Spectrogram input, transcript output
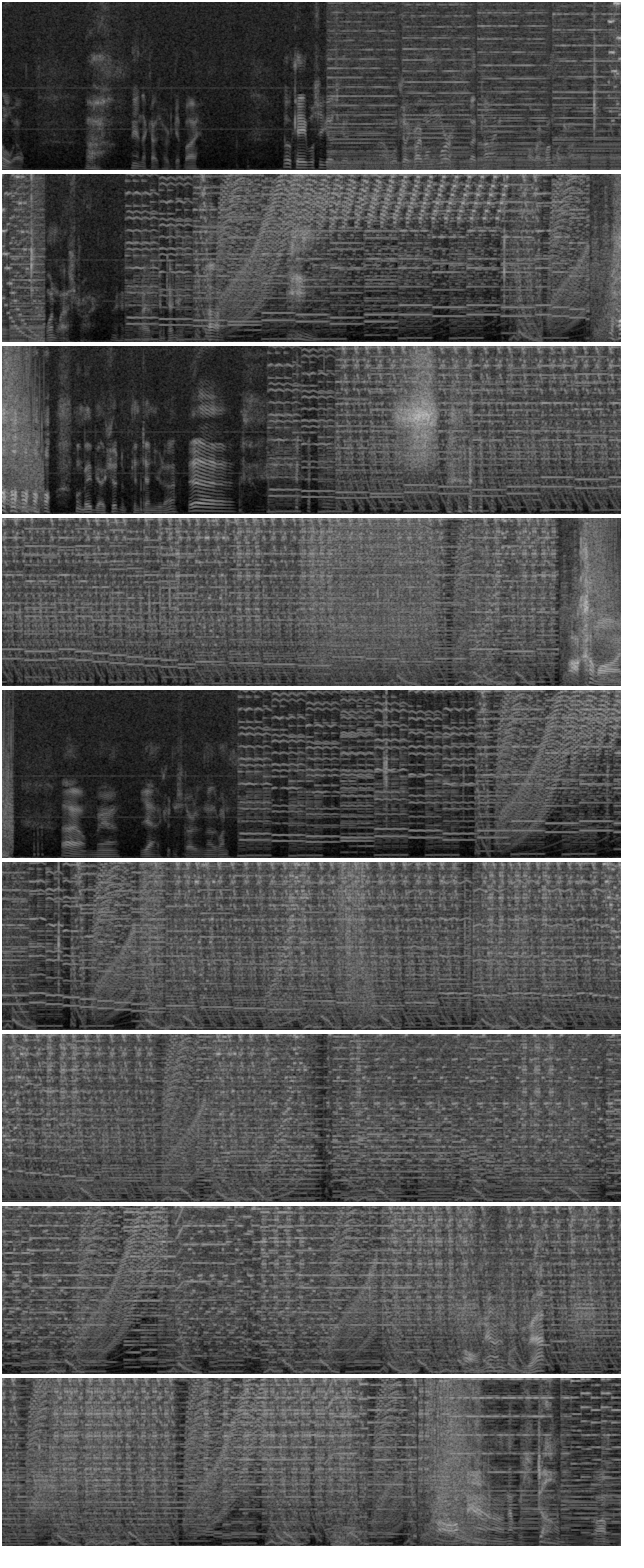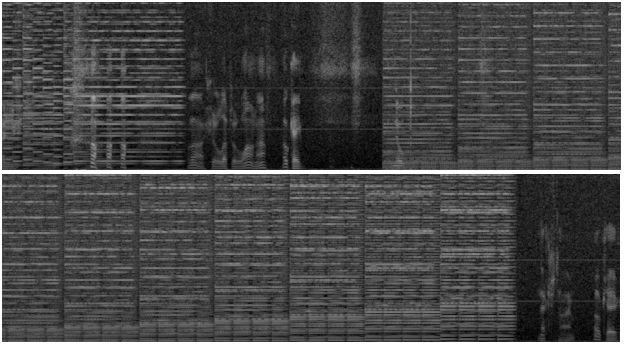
Oh well. Ah, man, that guy's hard to get by. Okay, we'll see you guys again. Uh, we'll try, try one more. Have time? All right, one more try. One last try. I had to continue. Ah. well, maybe I shouldn't have continued, huh? Yeah. Oh, come on. Oh, man. Yeah, I couldn't start another one. Oh, man, I didn't want to do that. Dumb. I'm finished. well, I should have left it alone, huh? Okay. Nope. Next time. Okay.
